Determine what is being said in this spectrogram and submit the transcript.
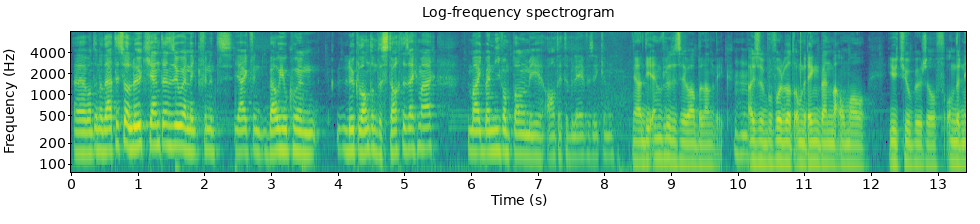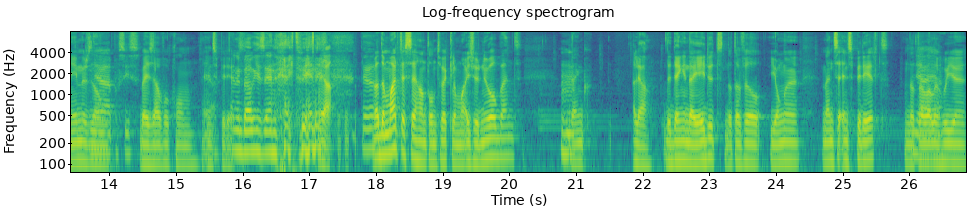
Eh, want inderdaad, het is wel leuk, Gent en zo, en ik vind, het, ja, ik vind België ook gewoon een leuk land om te starten, zeg maar. Maar ik ben niet van plan om hier altijd te blijven, zeker niet. Ja, die invloeden zijn wel belangrijk. Mhm. Als je bijvoorbeeld omringd bent met allemaal YouTubers of ondernemers, dan Ja, precies. ben je zelf ook gewoon Ja. geïnspireerd. En in België zijn er echt weinig. Ja, Ja. maar de markt is zich aan het ontwikkelen, maar als je er nu al bent, Mhm. ik denk ja, de dingen dat jij doet, dat dat veel jonge mensen inspireert. En dat Ja, dat wel een goede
